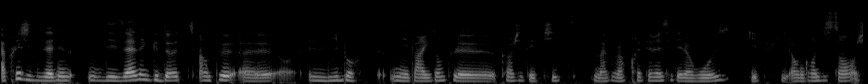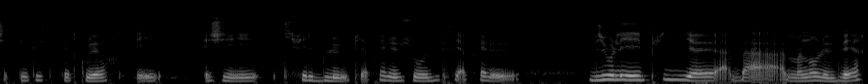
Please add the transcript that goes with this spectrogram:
Après, j'ai des, ane- des anecdotes un peu libres. Mais par exemple, quand j'étais petite, ma couleur préférée, c'était le rose. Et puis, en grandissant, j'ai détesté cette couleur. Et j'ai kiffé le bleu, puis après le jaune, puis après le violet, puis euh, bah, maintenant le vert.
